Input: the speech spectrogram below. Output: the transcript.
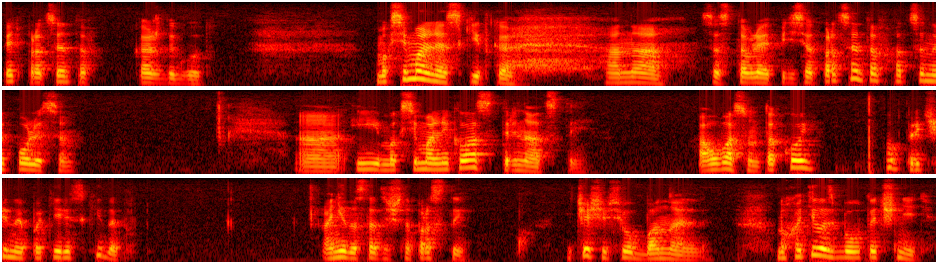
5% каждый год. Максимальная скидка, она составляет 50% от цены полиса. А, и максимальный класс 13. А у вас он такой. Ну, причины потери скидок, они достаточно просты. И чаще всего банальны. Но хотелось бы уточнить,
